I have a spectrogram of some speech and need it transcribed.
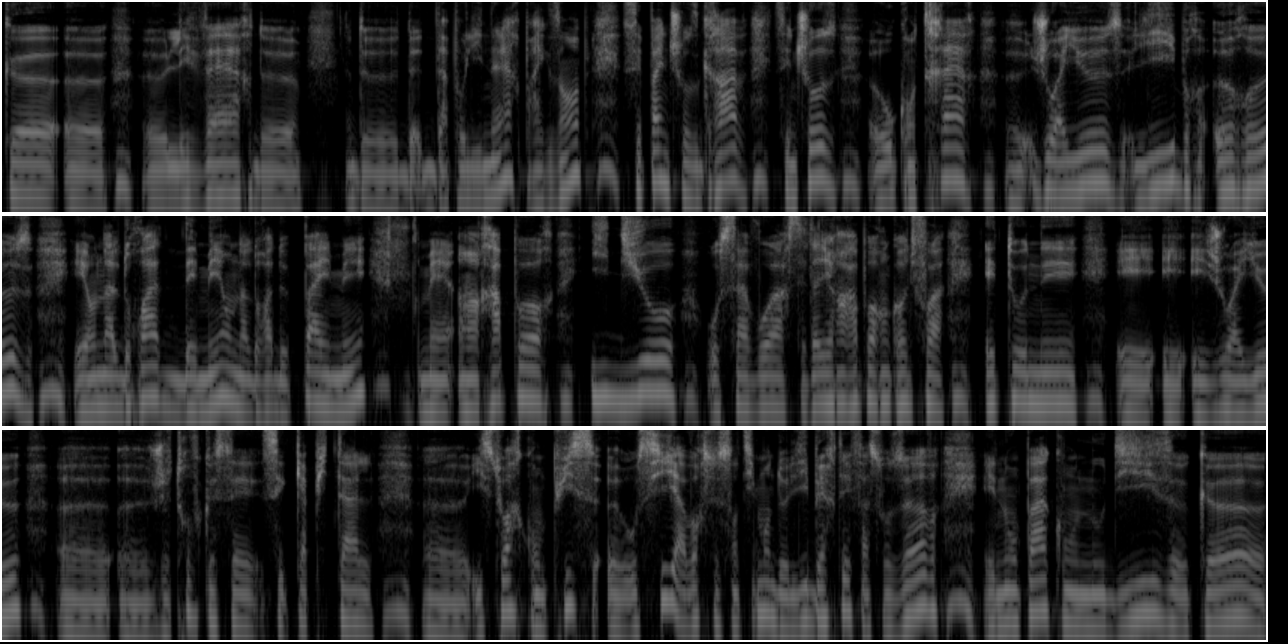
que euh, euh, les vers de, d'Apollinaire par exemple. C'est pas une chose grave, c'est une chose au contraire joyeuse, libre, heureuse, et on a le droit d'aimer, on a le droit de pas aimer, mais un rapport idiot au savoir, c'est-à-dire un rapport encore une fois étonné et, joyeux, je trouve que c'est, capital histoire qu'on puisse euh, aussi avoir ce sentiment de liberté face aux œuvres et non pas qu'on nous dise que euh,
